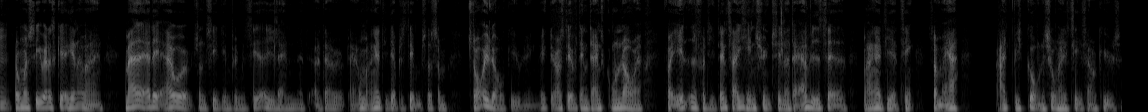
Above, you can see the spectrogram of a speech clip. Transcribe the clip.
Mm. Så må man se, hvad der sker hen ad vejen meget af det er jo sådan set implementeret i landene, og der, der er jo mange af de der bestemmelser, som står i lovgivningen. Ikke? Det er også derfor, den danske grundlov er forældet, fordi den tager ikke hensyn til, at der er vedtaget mange af de her ting, som er ret vidtgående suverænitetsafgivelse.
